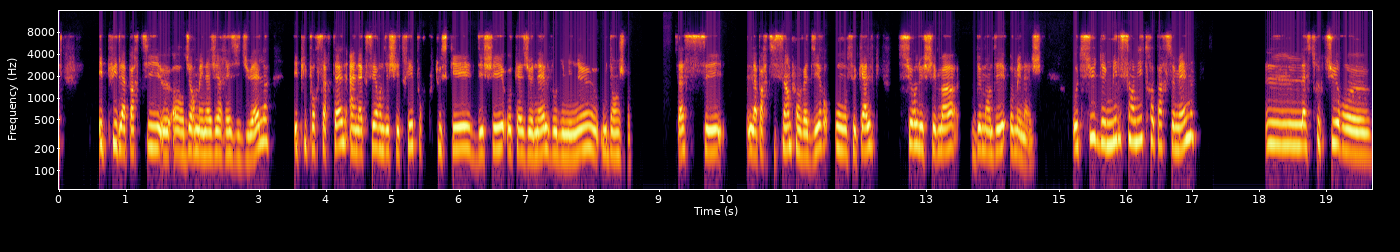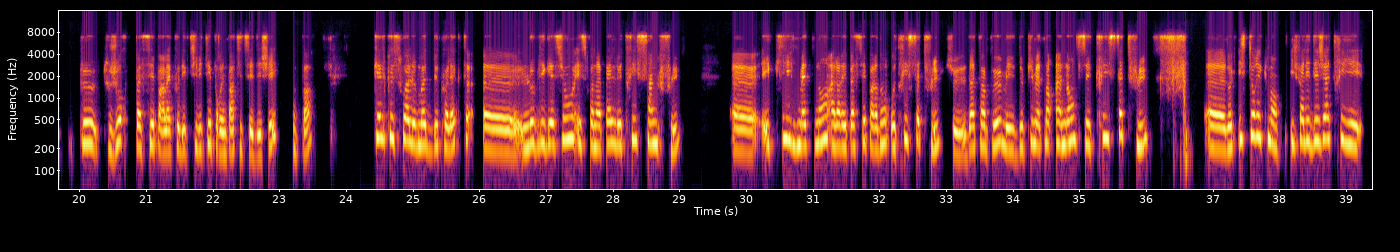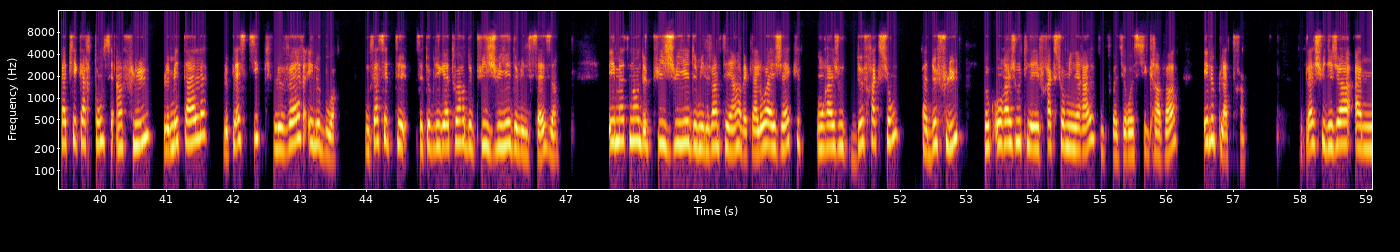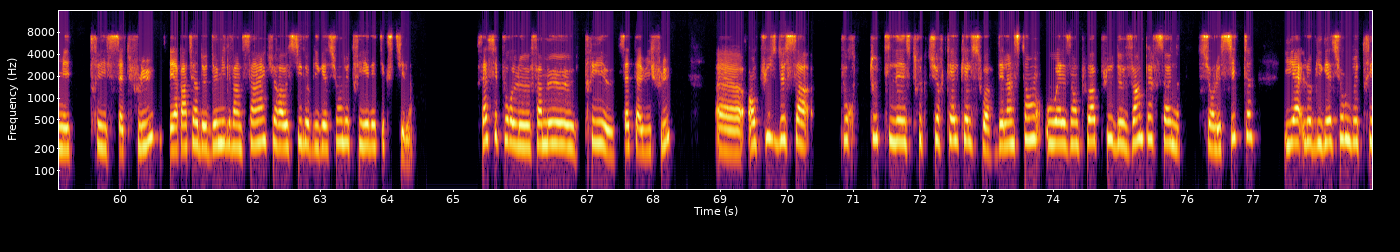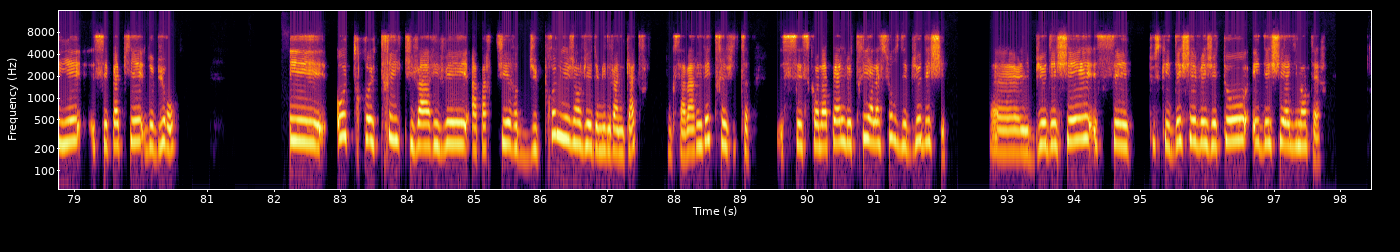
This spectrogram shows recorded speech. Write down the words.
et puis la partie euh, ordures ménagères résiduelles, et puis pour certaines, un accès en déchetterie pour tout ce qui est déchets occasionnels, volumineux ou dangereux. C'est la partie simple, on va dire, où on se calque sur le schéma demandé au ménage. Au-dessus de 1100 litres par semaine, la structure euh, peut toujours passer par la collectivité pour une partie de ses déchets ou pas. Quel que soit le mode de collecte, euh, l'obligation est ce qu'on appelle le tri 5 flux. Euh, et qui maintenant, alors est passé pardon au tri 7 flux. Je date un peu, mais depuis maintenant un an, c'est tri 7 flux. Euh, donc historiquement, il fallait déjà trier papier carton, c'est un flux, le métal, le plastique, le verre et le bois. Donc ça, c'est obligatoire depuis juillet 2016. Et maintenant, depuis juillet 2021, avec la loi EGEC, on rajoute deux fractions, enfin deux flux. Donc on rajoute les fractions minérales, on pourrait dire aussi gravats, et le plâtre. Donc là, je suis déjà à mes trie 7 flux. Et à partir de 2025, il y aura aussi l'obligation de trier les textiles. Ça, c'est pour le fameux tri 7 à 8 flux. Euh, en plus de ça, pour toutes les structures, quelles qu'elles soient, dès l'instant où elles emploient plus de 20 personnes sur le site, il y a l'obligation de trier ces papiers de bureau. Et autre tri qui va arriver à partir du 1er janvier 2024, donc ça va arriver très vite, c'est ce qu'on appelle le tri à la source des biodéchets. Euh, les biodéchets, c'est tout ce qui est déchets végétaux et déchets alimentaires.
